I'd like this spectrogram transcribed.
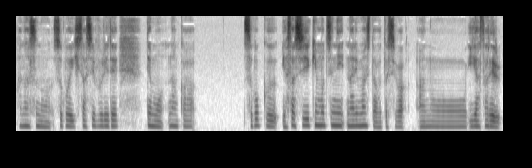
話すのすごい久しぶりででもなんかすごく優しい気持ちになりました私は。あのー、癒される。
